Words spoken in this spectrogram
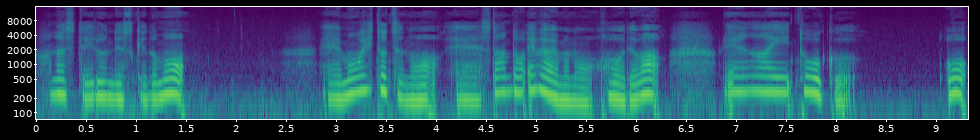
話しているんですけども、えー、もう一つの、えー、スタンド FM の方では、恋愛トークを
